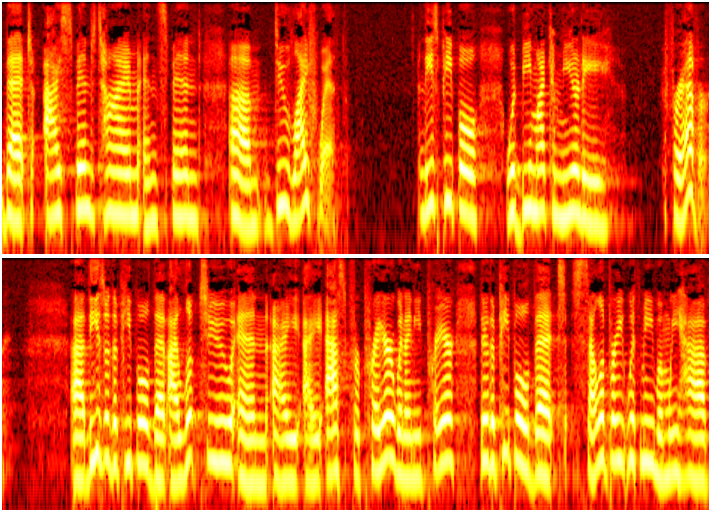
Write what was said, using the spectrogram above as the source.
that I spend time and spend, um, do life with. These people would be my community forever. Uh, these are the people that I look to and I, I ask for prayer when I need prayer. They're the people that celebrate with me when we have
